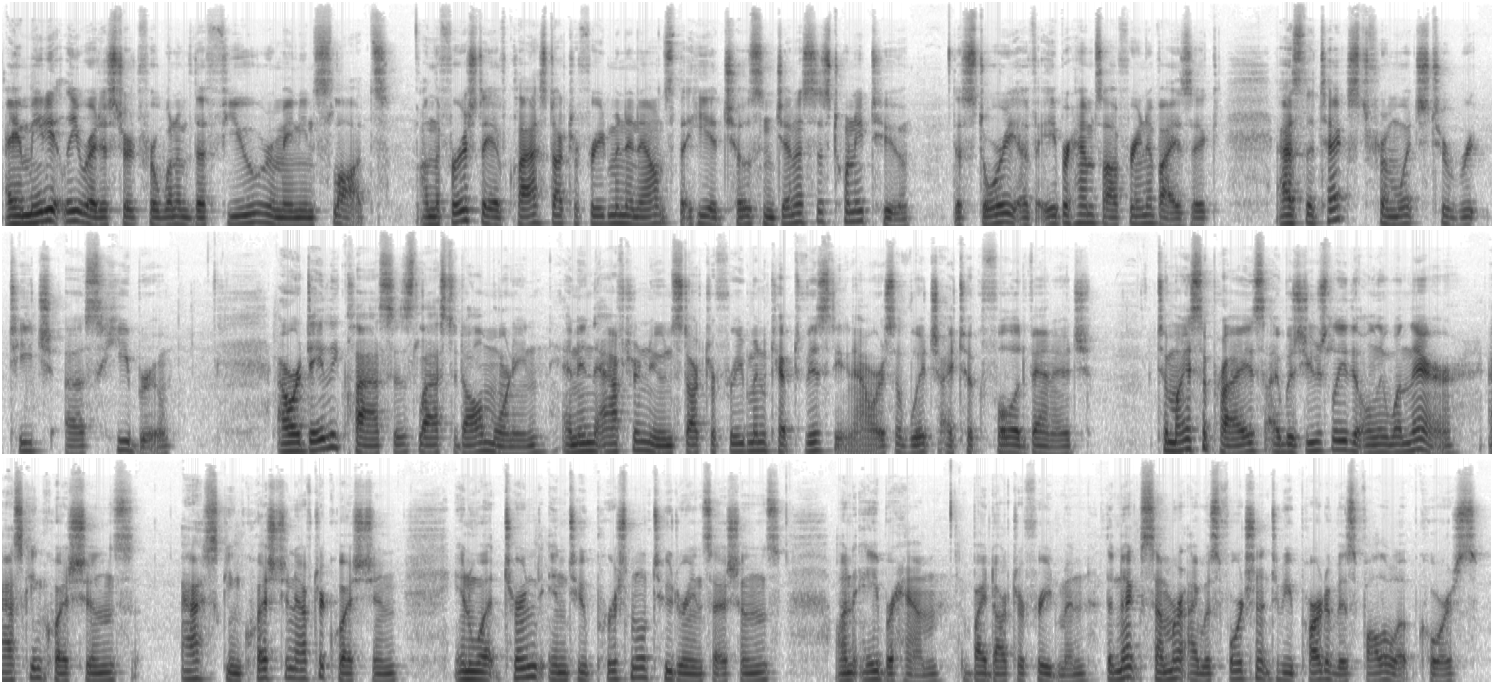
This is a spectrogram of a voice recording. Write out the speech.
I immediately registered for one of the few remaining slots. On the first day of class, Dr. Freedman announced that he had chosen Genesis 22, the story of Abraham's offering of Isaac, as the text from which to re- teach us Hebrew. Our daily classes lasted all morning, and in the afternoons, Dr. Freedman kept visiting hours, of which I took full advantage. To my surprise, I was usually the only one there, asking questions, asking question after question in what turned into personal tutoring sessions on Abraham by Dr. Freedman. The next summer, I was fortunate to be part of his follow up course.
